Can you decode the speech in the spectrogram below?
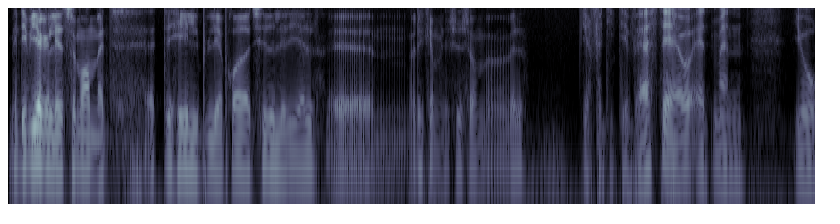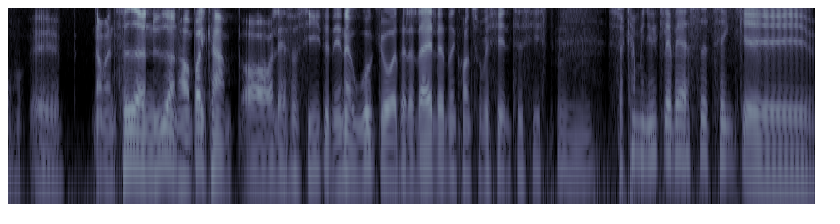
men det virker lidt som om, at, at det hele bliver prøvet at tide lidt ihjel. Øh, og det kan man jo synes om, hvad man vil. Ja, fordi det værste er jo, at man jo øh, når man sidder og nyder en håndboldkamp, og lad os sige, den er uafgjort, eller der er et eller andet kontroversielt til sidst, mm-hmm. så kan man jo ikke lade være at sidde og tænke, øh,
